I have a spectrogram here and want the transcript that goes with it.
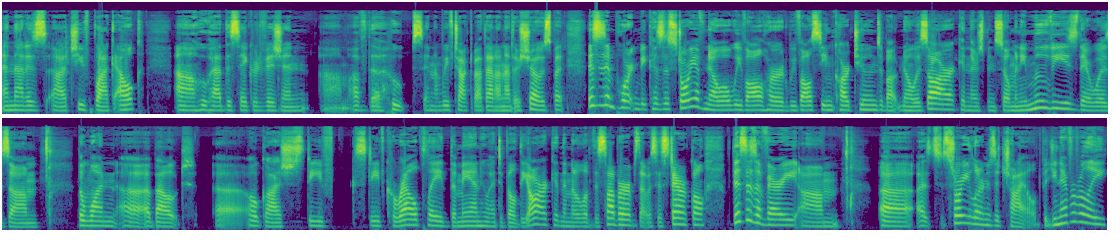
And that is uh, Chief Black Elk, uh, who had the sacred vision um, of the hoops. And we've talked about that on other shows. But this is important because the story of Noah, we've all heard, we've all seen cartoons about Noah's Ark, and there's been so many movies. There was um, the one uh, about, uh, oh gosh, Steve Steve Carell played the man who had to build the ark in the middle of the suburbs. That was hysterical. This is a very um, uh, a story you learn as a child, but you never really.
